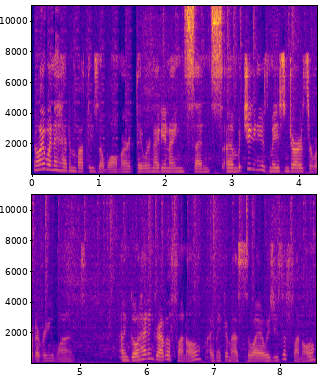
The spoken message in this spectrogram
Now I went ahead and bought these at Walmart. They were 99 cents, um, but you can use mason jars or whatever you want. And go ahead and grab a funnel. I make a mess, so I always use a funnel.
